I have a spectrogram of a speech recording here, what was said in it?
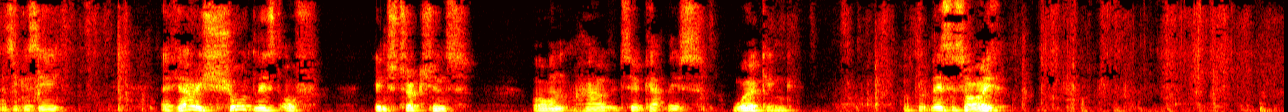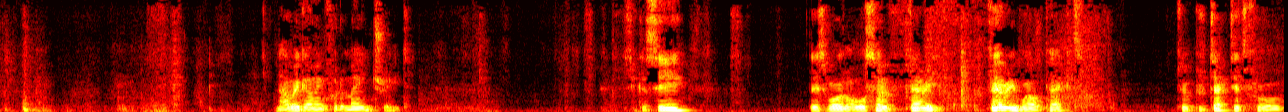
as you can see a very short list of instructions on how to get this working. I'll put this aside. Now we're going for the main treat. As you can see, this one also very, very well packed to protect it for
